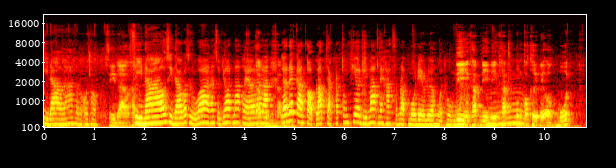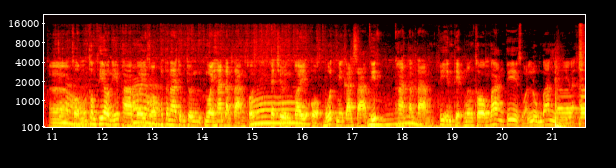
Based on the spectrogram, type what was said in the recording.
กี่ดาวแล้วคะสำหรับโอท็อปสี่ดาวครับสี่ดาวสี่ดาวก็ถือว่านะสุดยอดมากแล้วนะครัคะบผมครับแล้วได้การตอบรับจากนักท่องเที่ยวดีมากไหมคะสำหรับโมเดลเรือหัวโทงดีเนี่ยครับดีดีครับอืมผมก็เคยไปออกบูธ เอ่อจริงเหรอของท่องเที่ยวนี้พาไปอ่าของพัฒนาชุมชนหน่วยงานต่างๆเขาอ๋อจะเชิญไปออกบูธมีการสาธิตอืมงานต่างๆ ที่อินเทคเมืองทองบ้างที่สวนลุมบ้างอย่างนี้นะครับ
